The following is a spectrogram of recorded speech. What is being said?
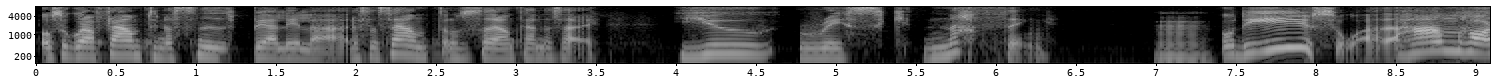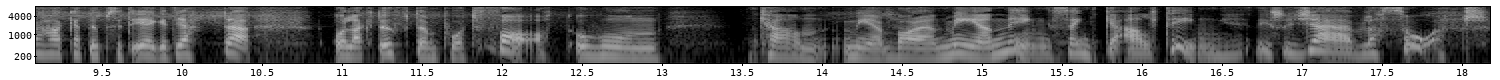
Och så går han fram till den här snipiga lilla recensenten och så säger han till henne så här You risk nothing. Och det är ju så. Han har hackat upp sitt eget hjärta och lagt upp den på ett fat och hon kan med bara en mening sänka allting. Det är så jävla svårt.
